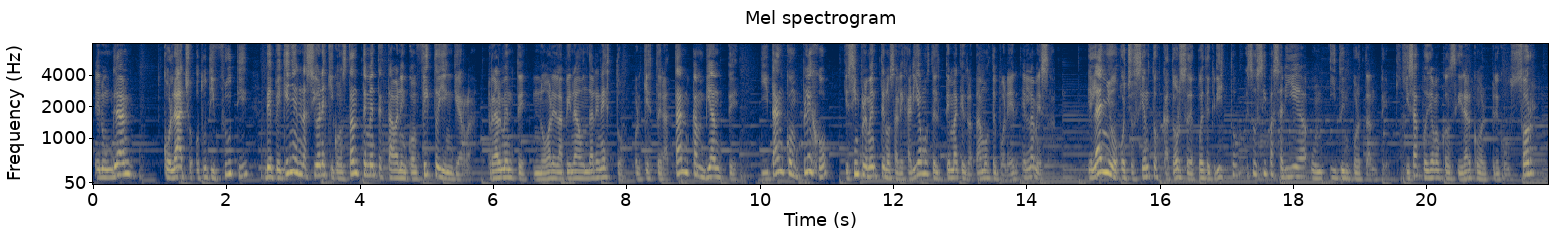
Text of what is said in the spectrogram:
en un gran colacho o tutti frutti de pequeñas naciones que constantemente estaban en conflicto y en guerra. Realmente no vale la pena ahondar en esto, porque esto era tan cambiante y tan complejo que simplemente nos alejaríamos del tema que tratamos de poner en la mesa. El año 814 después de Cristo, eso sí pasaría un hito importante, que quizás podríamos considerar como el precursor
